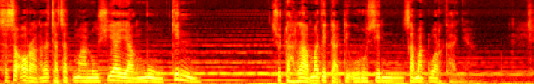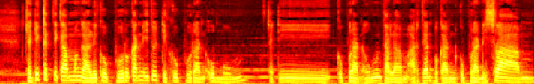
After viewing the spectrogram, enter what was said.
seseorang atau jasad manusia yang mungkin sudah lama tidak diurusin sama keluarganya. Jadi ketika menggali kubur kan itu di kuburan umum. Jadi kuburan umum dalam artian bukan kuburan Islam.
